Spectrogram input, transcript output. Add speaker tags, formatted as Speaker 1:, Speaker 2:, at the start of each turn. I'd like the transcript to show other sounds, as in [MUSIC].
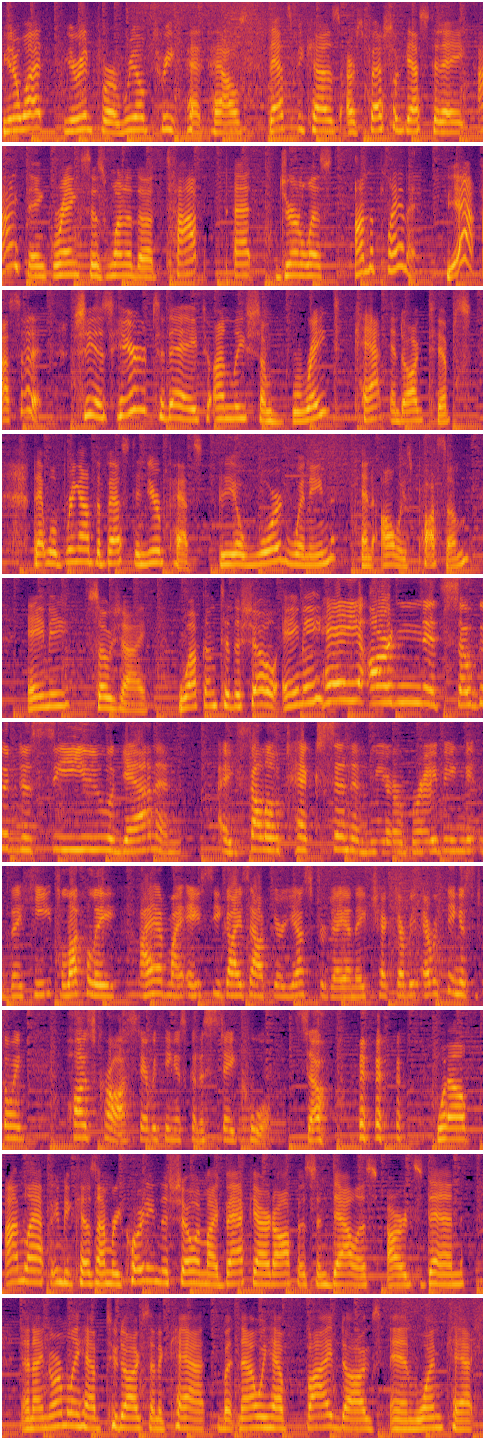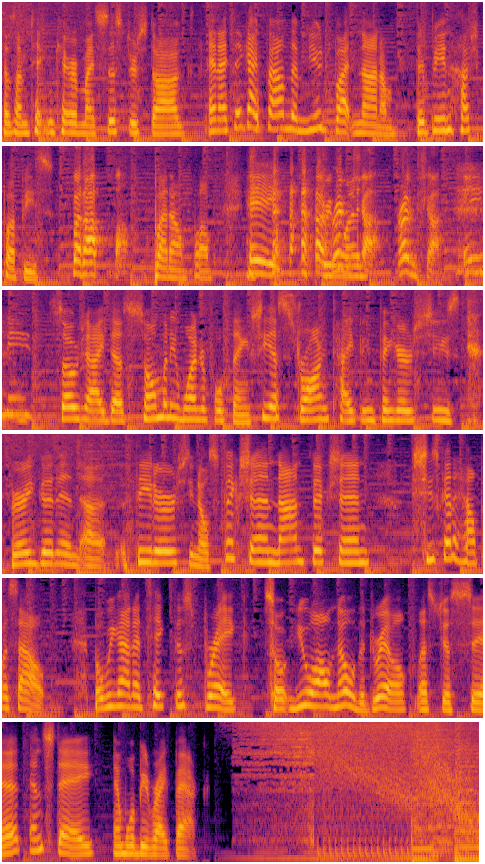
Speaker 1: You know what? You're in for a real treat, pet pals. That's because our special guest today, I think, ranks as one of the top pet journalists on the planet. Yeah, I said it. She is here today to unleash some great cat and dog tips that will bring out the best in your pets. The award winning and always possum, Amy Shojai. Welcome to the show, Amy.
Speaker 2: Hey, Arden. It's so good to see you again and a fellow Texan, and we are braving the heat. Luckily, I had my AC guys out here yesterday and they checked every everything is going paws crossed, everything is going to stay cool. So [LAUGHS]
Speaker 1: Well, I'm laughing because I'm recording the show in my backyard office in Dallas, Ard's Den, and I normally have two dogs and a cat, but now we have five dogs and one cat because I'm taking care of my sister's dogs. And I think I found the mute button on them. They're being hush puppies.
Speaker 2: but up
Speaker 1: But um bump. Hey, [LAUGHS]
Speaker 2: rim
Speaker 1: everyone.
Speaker 2: shot, rim shot.
Speaker 1: Amy Shojai does so many wonderful things. She has strong typing fingers. She's very good in uh, theater. She knows fiction, nonfiction. She's going to help us out. But we got to take this break. So you all know the drill. Let's just sit and stay, and we'll be right back.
